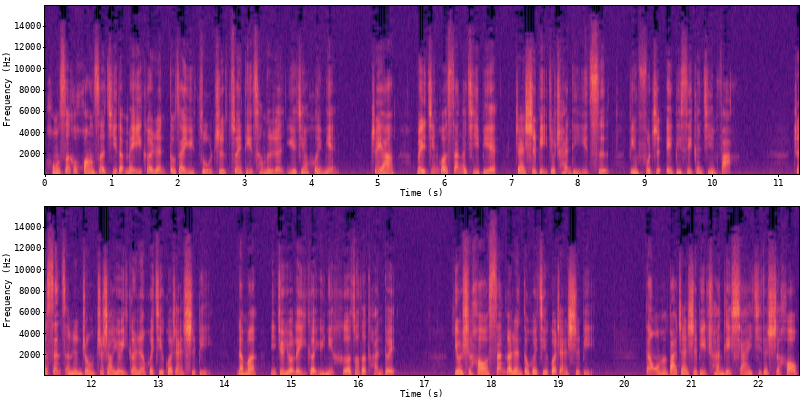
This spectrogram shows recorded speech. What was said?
红色和黄色级的每一个人都在与组织最底层的人约见会面，这样每经过三个级别，展示笔就传递一次，并复制 A、B、C 跟进法。这三层人中至少有一个人会接过展示笔，那么你就有了一个与你合作的团队。有时候三个人都会接过展示笔。当我们把展示笔传给下一级的时候，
